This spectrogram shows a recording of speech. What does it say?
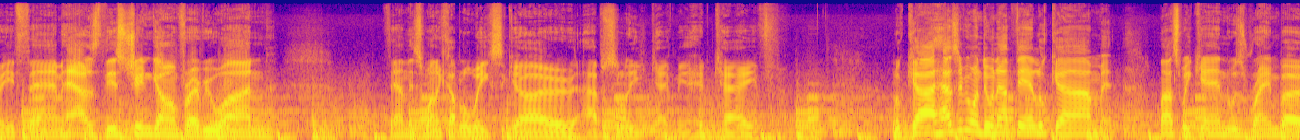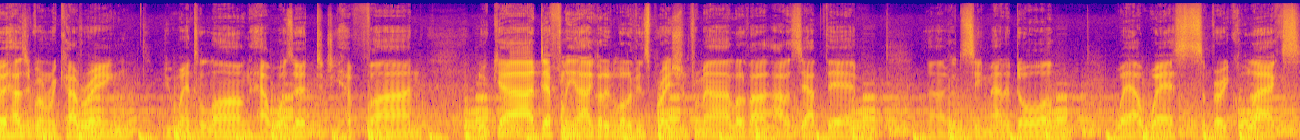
Tham. How's this tune going for everyone? Found this one a couple of weeks ago. Absolutely gave me a head cave. Look, uh, how's everyone doing out there? Look, um, last weekend was Rainbow. How's everyone recovering? You went along. How was it? Did you have fun? Look, uh, definitely I uh, got a lot of inspiration from a lot of artists out there. Uh, got to see Matador, Wow West, some very cool acts.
